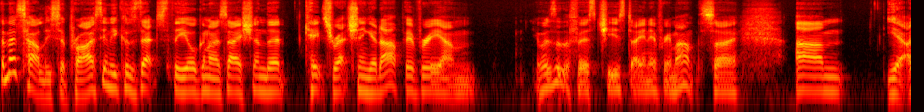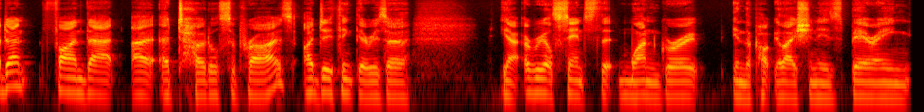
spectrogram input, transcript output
And that's hardly surprising because that's the organisation that keeps ratcheting it up every, um, was it the first Tuesday in every month? So, um, yeah, I don't find that a, a, total surprise. I do think there is a, yeah, a real sense that one group in the population is bearing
